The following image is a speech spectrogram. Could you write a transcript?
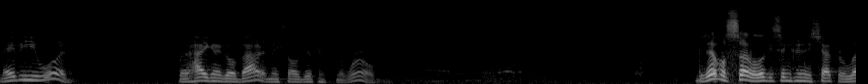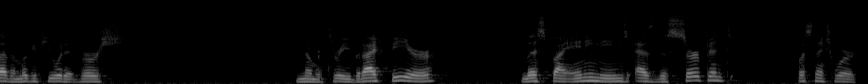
Maybe He would. But how are you going to go about it makes all the difference in the world. The devil's subtle. Look at 2 Corinthians chapter 11. Look, if you would, at verse number 3. But I fear lest by any means, as the serpent What's the next word?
